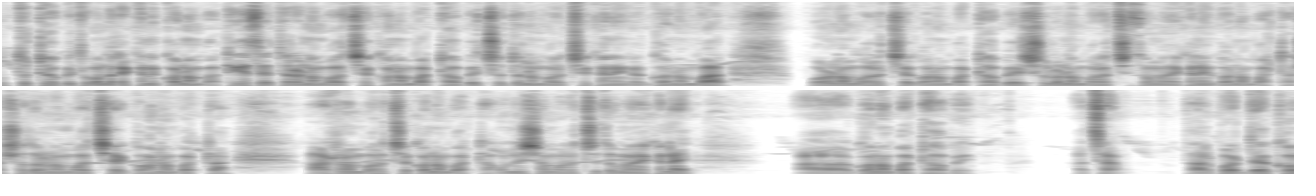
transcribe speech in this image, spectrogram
উত্তরটি হবে তোমাদের এখানে ক নম্বর ঠিক আছে? তেরো নম্বর হচ্ছে খ নম্বরটা হবে, চোদ্দ নম্বর হচ্ছে এখানে গ নম্বর পনেরো নম্বর হচ্ছে গ নাম্বারটা হবে, ষোলো নম্বর হচ্ছে তোমার এখানে গ নাম্বারটা সতেরো নম্বর হচ্ছে গ নাম্বারটা আঠারো নম্বর হচ্ছে ক নম্বরটা উনিশ নম্বর হচ্ছে তোমার এখানে গ নাম্বারটা হবে। আচ্ছা তারপর দেখো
